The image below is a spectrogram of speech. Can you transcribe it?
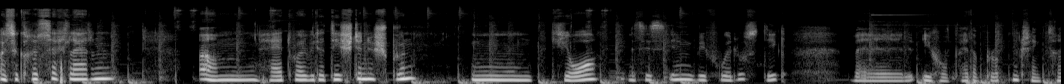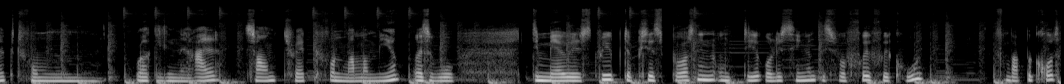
Also grüß euch Leute. Ähm, heute war ich wieder Tischtennis spielen. Und ja, es ist irgendwie voll lustig, weil ich habe heute ein Plattengeschenk gekriegt vom Original-Soundtrack von Mama Mia. Also wo die Meryl Streep, der Pierce Brosnan und die alle singen. Das war voll, voll cool. Vom Papa gerade.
